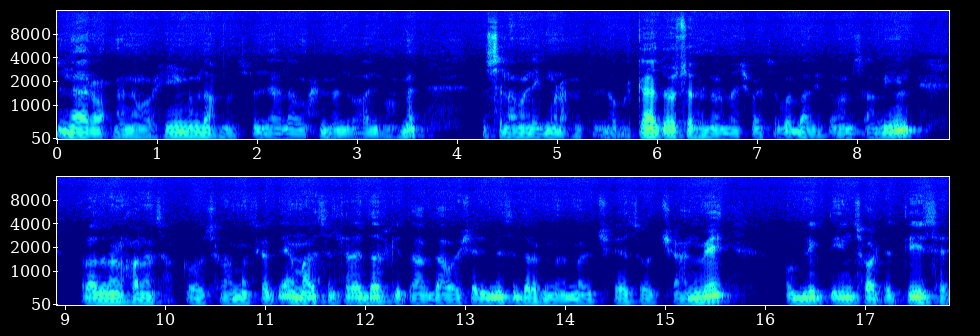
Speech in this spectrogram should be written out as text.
بسم اللہ الرحمن الرحیم الحمۃ صلی اللہ محمد علیہ محمد السلام علیکم ورحمۃ اللہ وبرکاتہ صحیح المشور سے باقی تمام سامعین برادران خانہ صاحب کو سلامت کرتے ہیں ہمارے سلسلہ دس کتاب دعوت شریف میں سے درخت نمبر چھ سو چھیانوے ابلک تین سو اٹھتیس ہے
